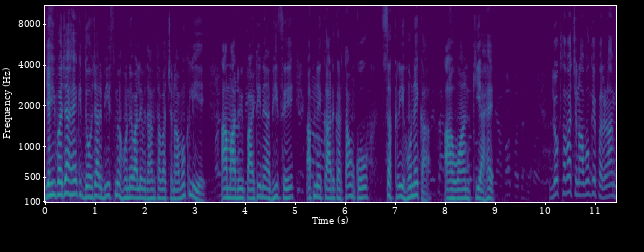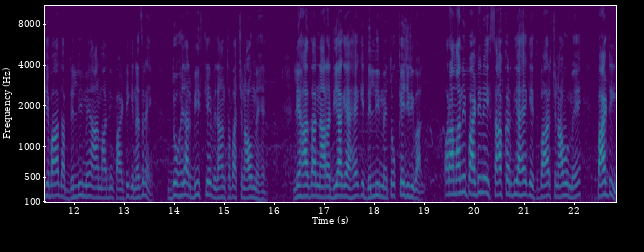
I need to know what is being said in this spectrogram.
यही वजह है कि 2020 में होने वाले विधानसभा चुनावों के लिए आम आदमी पार्टी ने अभी से अपने कार्यकर्ताओं को सक्रिय होने का आह्वान किया है। लोकसभा चुनावों के परिणाम के बाद अब दिल्ली में आम आदमी पार्टी की नज़रें 2020 के विधानसभा चुनाव में हैं। लिहाजा नारा दिया गया है कि दिल्ली में तो केजरीवाल और आम आदमी पार्टी ने साफ़ कर दिया है कि इस बार चुनावों में पार्टी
